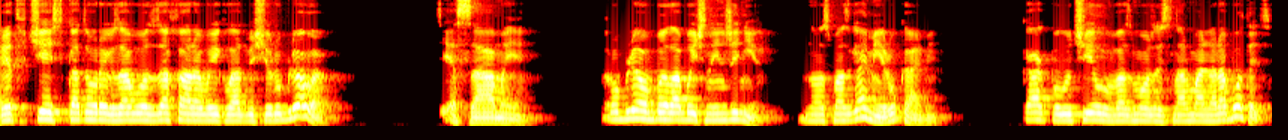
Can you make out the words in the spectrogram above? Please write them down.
Это в честь которых завод Захарова и кладбище Рублева? Те самые. Рублев был обычный инженер но с мозгами и руками. Как получил возможность нормально работать,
